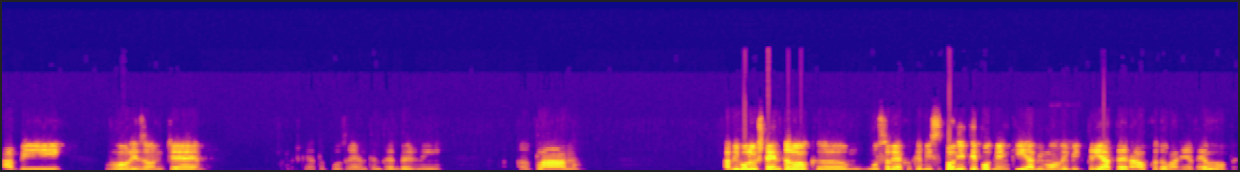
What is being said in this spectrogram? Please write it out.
aby v horizonte, počkaj, ja to pozriem, ten predbežný plán, aby boli už tento rok, uh, museli ako keby splniť tie podmienky, aby mohli byť prijaté na obchodovanie v Európe.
